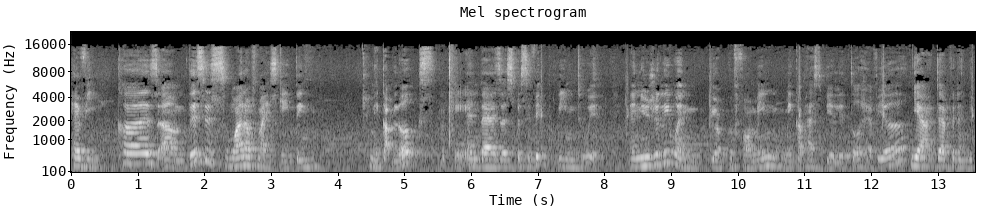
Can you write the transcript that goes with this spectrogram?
heavy. Cause um, this is one of my skating makeup looks. Okay. And there's a specific theme to it. And usually when you're performing, makeup has to be a little heavier. Yeah, definitely.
